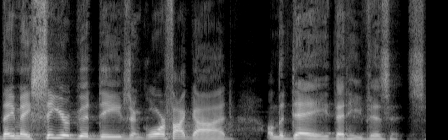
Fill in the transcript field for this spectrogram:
they may see your good deeds and glorify God on the day that he visits.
